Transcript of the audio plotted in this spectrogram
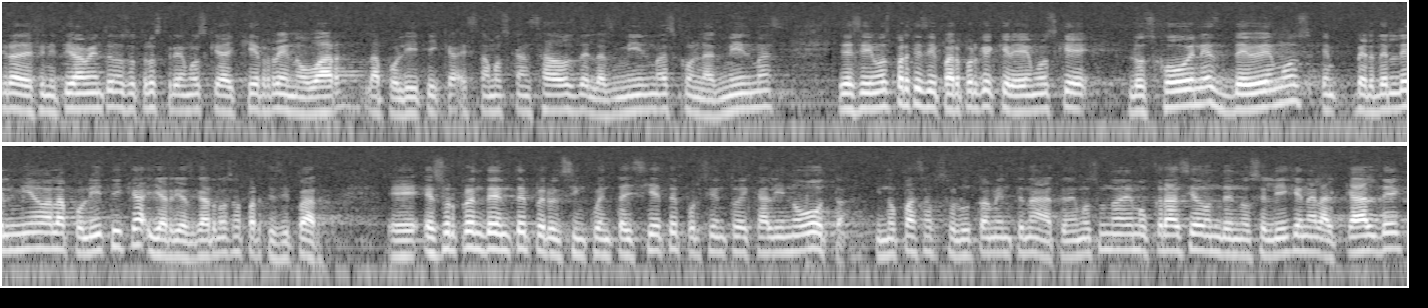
Mira, definitivamente nosotros creemos que hay que renovar la política, estamos cansados de las mismas con las mismas y decidimos participar porque creemos que los jóvenes debemos em, perderle el miedo a la política y arriesgarnos a participar. Eh, es sorprendente, pero el 57% de Cali no vota y no pasa absolutamente nada. Tenemos una democracia donde nos eligen al alcalde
